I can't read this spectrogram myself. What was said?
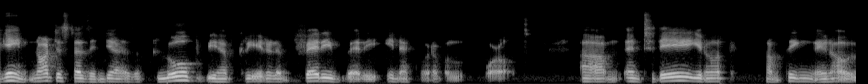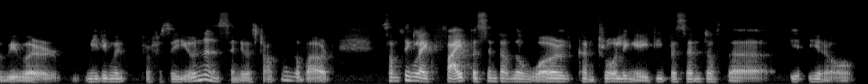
again, not just as India, as a globe, we have created a very, very inequitable world. Um, and today, you know, something, you know, we were meeting with Professor Yunus and he was talking about something like 5% of the world controlling 80% of the, you know,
